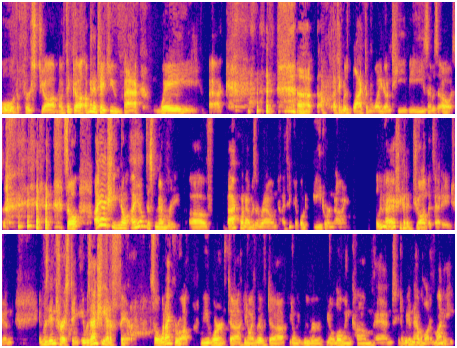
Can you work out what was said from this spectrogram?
Oh, the first job. I think uh, I'm going to take you back, way back. uh, I think it was black and white on TVs. I was oh, so I actually, you know, I have this memory of back when I was around. I think about eight or nine. believe it I actually had a job at that age, and it was interesting. It was actually at a fair. So when I grew up, we weren't, uh, you know, I lived, uh, you know, we were, you know, low income, and you know, we didn't have a lot of money,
